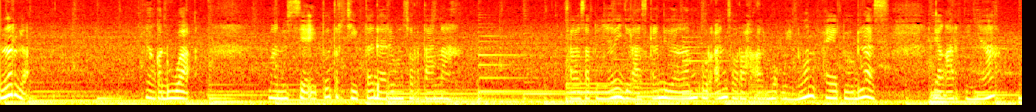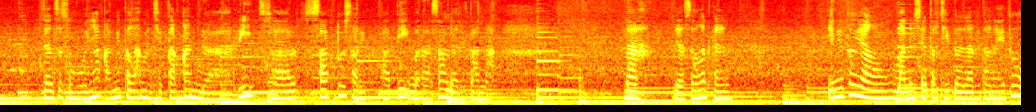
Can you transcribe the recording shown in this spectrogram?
Bener gak? yang kedua manusia itu tercipta dari unsur tanah salah satunya dijelaskan di dalam Quran surah Al-Mu'minun ayat 12 yang artinya dan sesungguhnya kami telah menciptakan dari satu saripati berasal dari tanah. Nah biasa banget kan? Ini tuh yang manusia tercipta dari tanah itu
